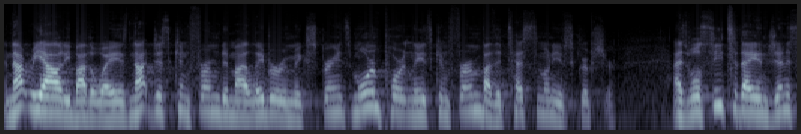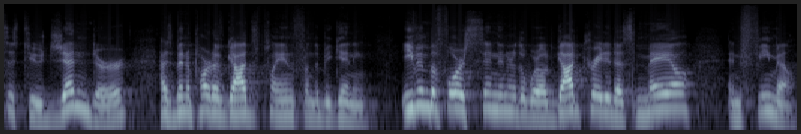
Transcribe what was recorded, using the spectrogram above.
And that reality, by the way, is not just confirmed in my labor room experience. More importantly, it's confirmed by the testimony of Scripture. As we'll see today in Genesis 2, gender has been a part of God's plan from the beginning. Even before sin entered the world, God created us male and female.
